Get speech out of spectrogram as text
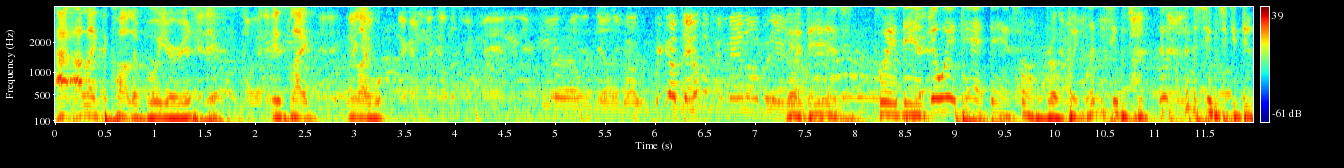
I, I like to call it voyeuristic. It's like you like. I got the elephant man in there. We got the elephant man over there. Yeah, dance. Go ahead, dance. Go ahead, tap dance for him real quick. Let me see what you. Let, let me see what you can do.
